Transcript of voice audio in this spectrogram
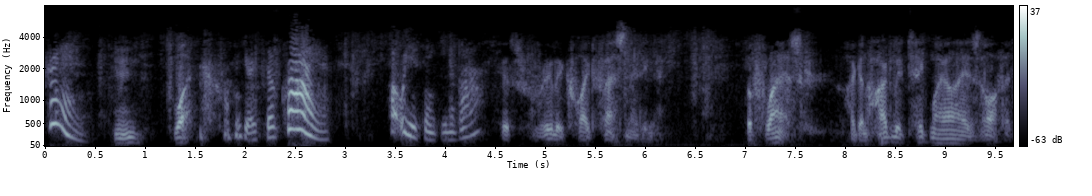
Chris, Hmm? What? you're so quiet. What were you thinking about? It's really quite fascinating. The flask. I can hardly take my eyes off it.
